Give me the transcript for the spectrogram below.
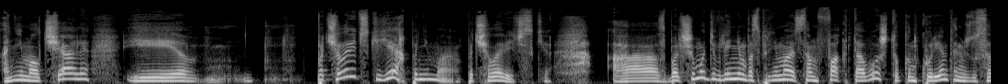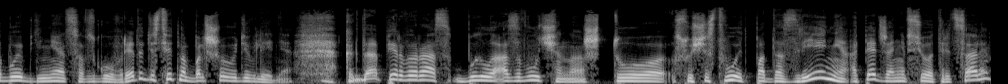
Они молчали. И по-человечески я их понимаю, по-человечески. А с большим удивлением воспринимают сам факт того, что конкуренты между собой объединяются в сговоре. Это действительно большое удивление. Когда первый раз было озвучено, что существует подозрение, опять же, они все отрицали,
